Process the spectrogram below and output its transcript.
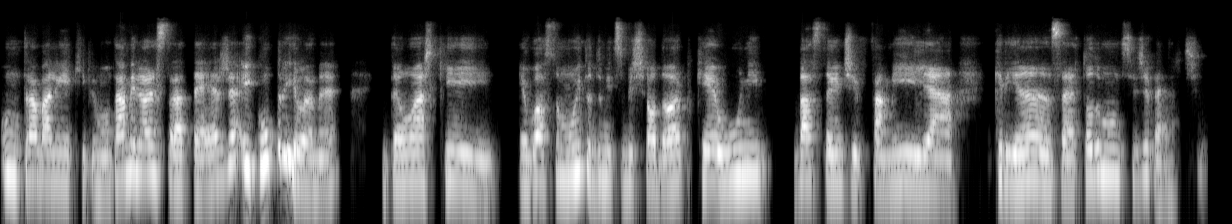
um trabalho em equipe, montar a melhor estratégia e cumpri-la, né? Então, acho que eu gosto muito do Mitsubishi Outdoor porque une bastante família, criança, todo mundo se diverte.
